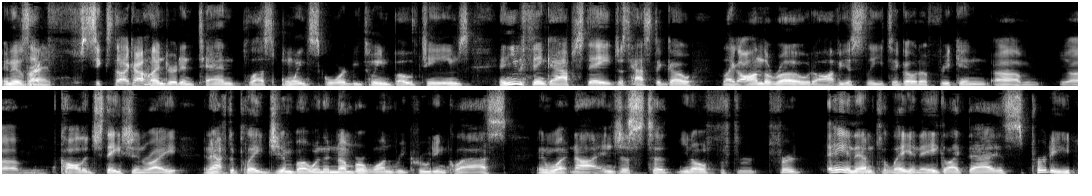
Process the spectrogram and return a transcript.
And it was right. like six, like 110 plus points scored between both teams. And you think App State just has to go like on the road, obviously, to go to freaking, um, um, College Station, right? And have to play Jimbo in the number one recruiting class and whatnot. And just to, you know, for, for A&M to lay an egg like that, it's pretty,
